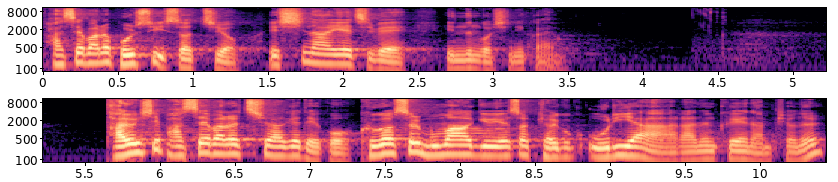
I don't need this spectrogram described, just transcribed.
바세바를 볼 수 있었지요. 신하의 집에 있는 것이니까요. 다윗이 바세바를 취하게 되고 그것을 무마하기 위해서 결국 우리야라는 그의 남편을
